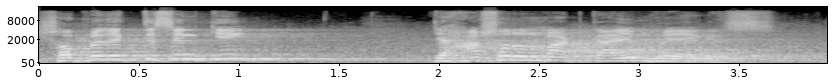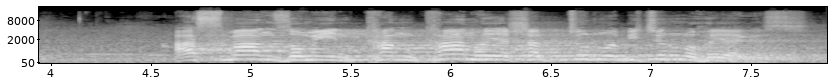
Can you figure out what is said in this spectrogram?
স্বপ্নে দেখতেছেন কি? যে হাসরের মাঠ কায়েম হয়ে গেছে। আসমান, জমিন খান খান হয়ে সব চূর্ণ বিচূর্ণ হয়ে গেছে।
